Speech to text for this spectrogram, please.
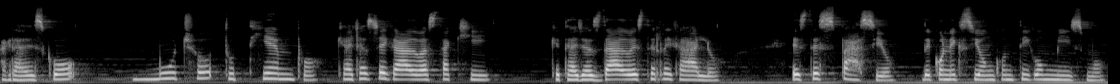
Agradezco mucho tu tiempo, que hayas llegado hasta aquí, que te hayas dado este regalo, este espacio de conexión contigo mismo,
